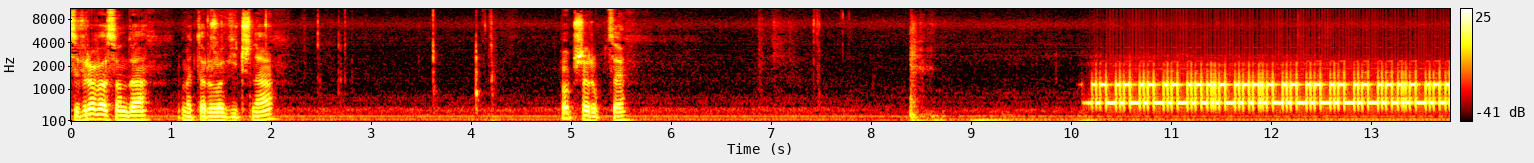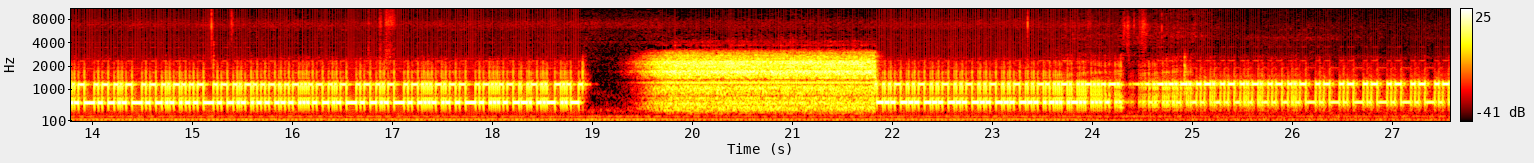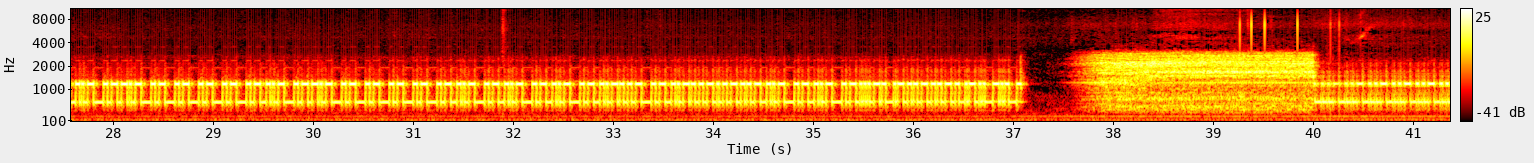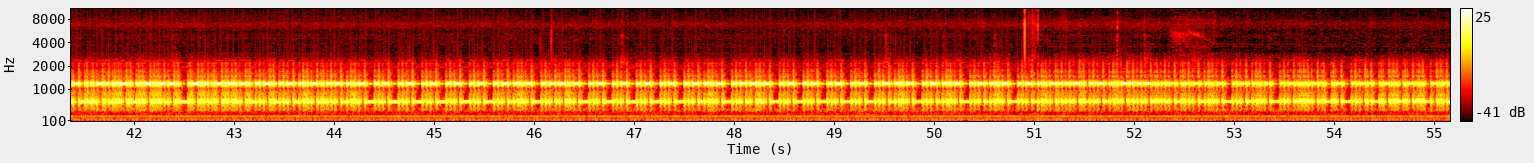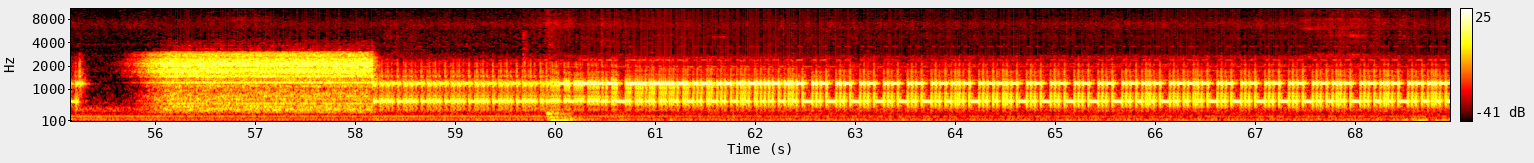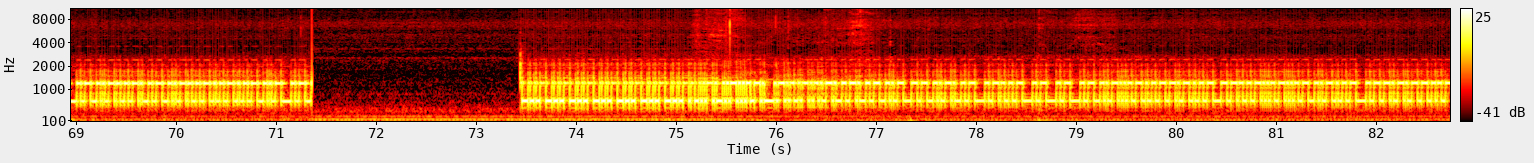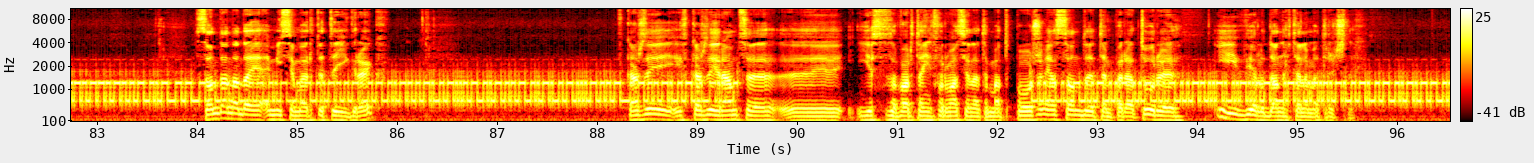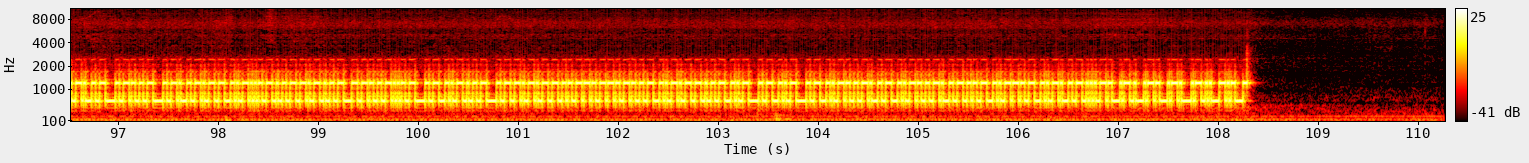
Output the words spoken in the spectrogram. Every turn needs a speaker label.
Speaker 1: Cyfrowa sonda meteorologiczna po przeróbce. Sonda nadaje emisję RTTY. W każdej, w każdej ramce y, jest zawarta informacja na temat położenia sondy, temperatury i wielu danych telemetrycznych.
